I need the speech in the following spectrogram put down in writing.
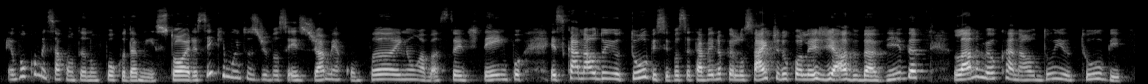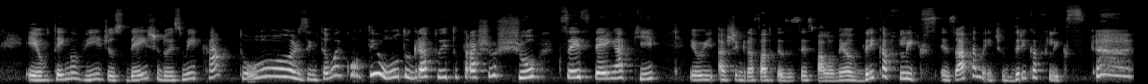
Eu vou começar contando um pouco da minha história. Sei que muitos de vocês já me acompanham há bastante tempo. Esse canal do YouTube, se você está vendo pelo site do Colegiado da Vida, lá no meu canal do YouTube, eu tenho vídeos desde 2014, então é conteúdo gratuito para chuchu que vocês têm aqui. Eu acho engraçado que às vezes vocês falam, né? O Dricaflix, exatamente, o Dricaflix.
